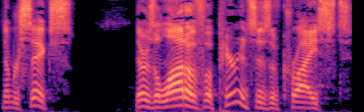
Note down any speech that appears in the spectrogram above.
Number six, there's a lot of appearances of Christ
